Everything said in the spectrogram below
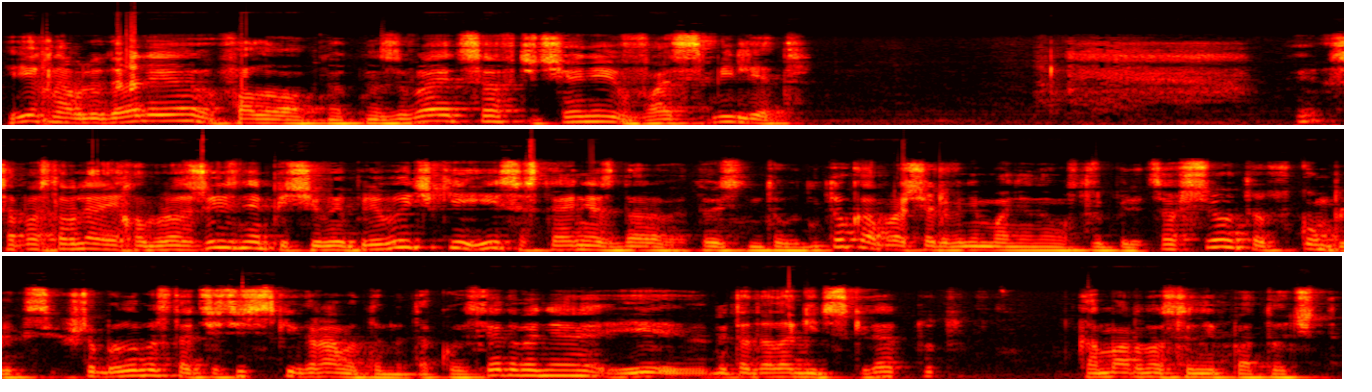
их наблюдали, follow-up называется, в течение 8 лет – сопоставляя их образ жизни, пищевые привычки и состояние здоровья. То есть не только, не только обращали внимание на острый перец, а все это в комплексе, чтобы было бы статистически грамотным такое исследование и методологически. Да, тут комар носа не поточит.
